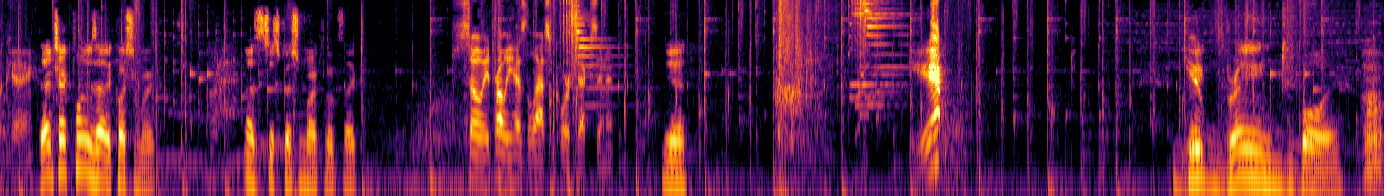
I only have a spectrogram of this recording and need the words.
Okay. Is that a checkpoint is that a question mark? That's just question mark looks like. So it probably has the last Cortex in it. Yeah. Yep. You. Big brain boy.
